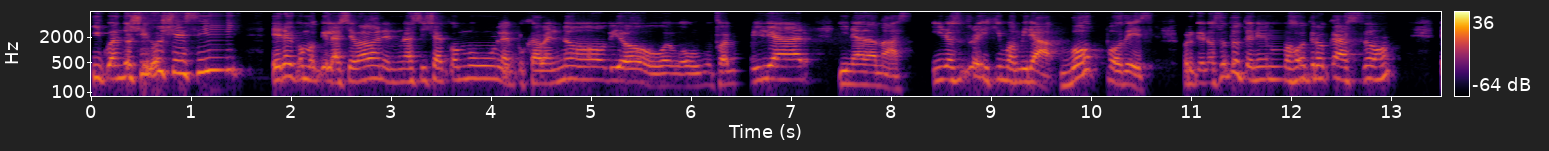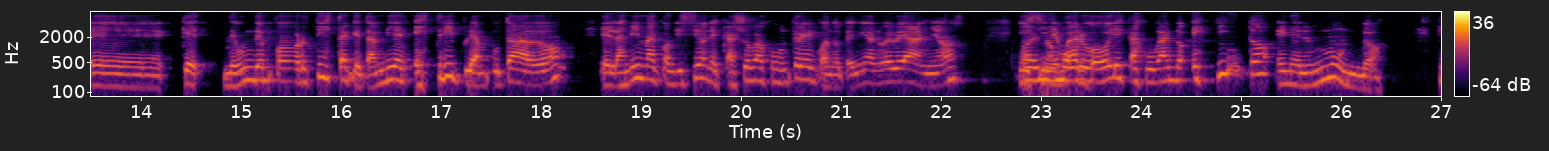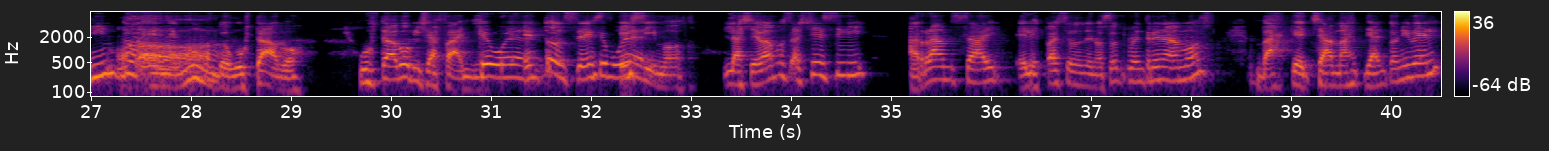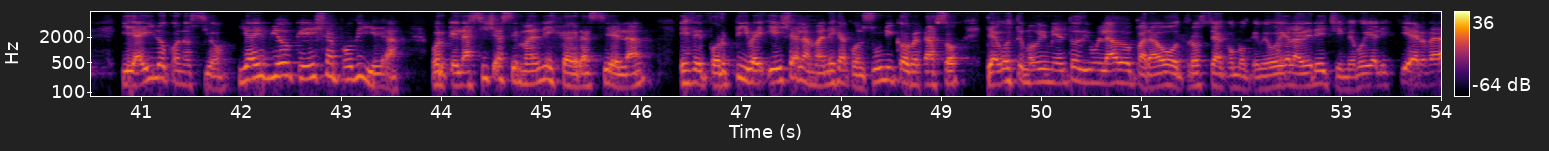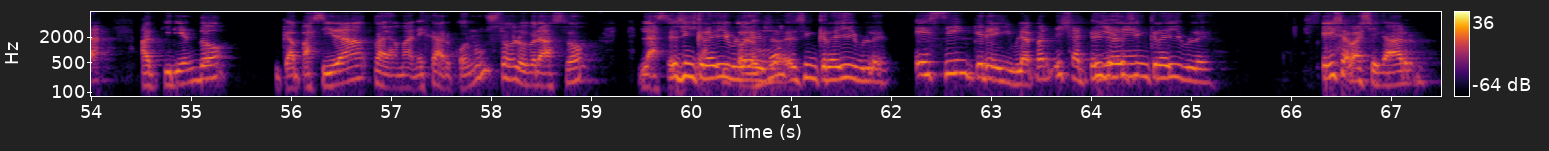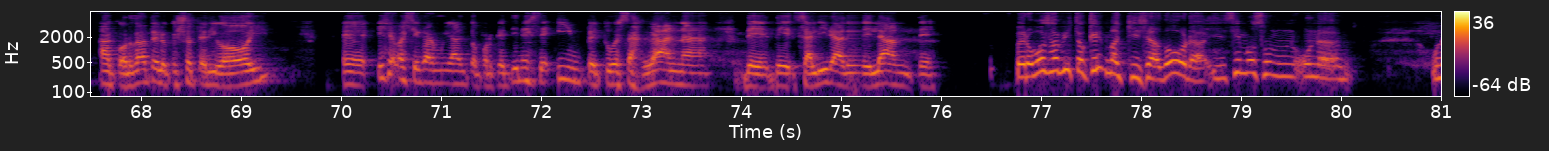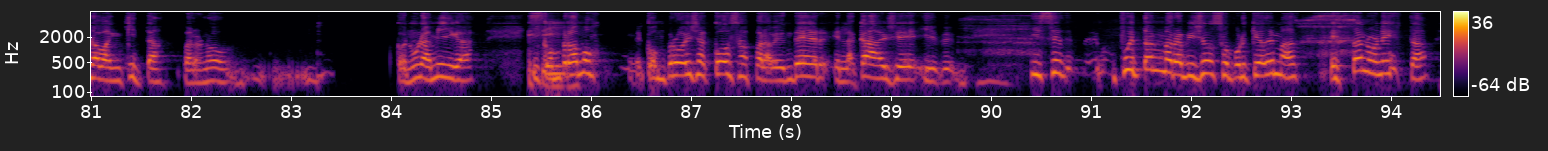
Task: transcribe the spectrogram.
Y cuando llegó Jessie, era como que la llevaban en una silla común, la empujaba el novio o, un familiar y nada más. Y nosotros dijimos, mira, vos podés, porque nosotros tenemos otro caso eh, que de un deportista que también es triple amputado, en las mismas condiciones, cayó bajo un tren cuando tenía nueve años, y sin embargo hoy está jugando, es quinto en el mundo, quinto en el ah. mundo, Gustavo, Gustavo Villafañe. Qué bueno. Entonces, ¿qué hicimos? La llevamos a Jesse, a Ramsay, el espacio donde nosotros entrenamos, básquet ya más de alto nivel, y ahí lo conoció. Y ahí vio que ella podía porque la silla se maneja, Graciela, es deportiva y ella la maneja con su único brazo. Te hago este movimiento de un lado para otro, o sea, como que me voy a la derecha y me voy a la izquierda, adquiriendo capacidad para manejar con un solo brazo la silla. Es increíble, ella, es increíble. Es increíble, aparte ella tiene... Ella es increíble. Ella va a llegar, acordate lo que yo te digo hoy, eh, ella va a llegar muy alto porque tiene ese ímpetu, esas ganas de, salir adelante. Pero vos has visto que es maquilladora. Hicimos una, una banquita para no con una amiga y compramos, compró ella cosas para vender en la calle y, y se, fue tan maravilloso porque además es tan honesta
